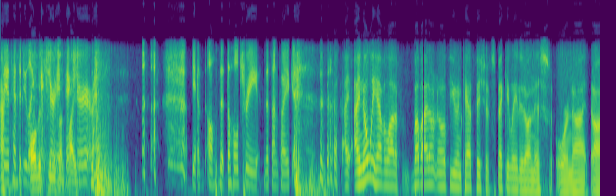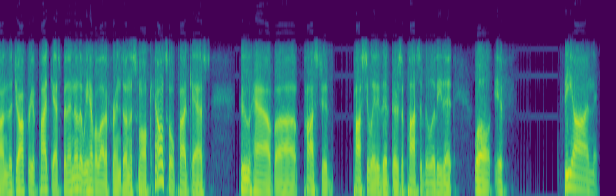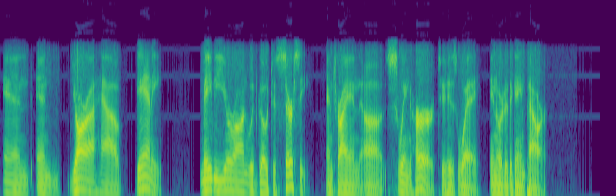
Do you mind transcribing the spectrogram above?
they just have to do like the picture in picture yeah all the, the whole tree that's on pike I, I know we have a lot of Bubba. I don't know if you and Catfish have speculated on this or not on the Joffrey of podcast, but I know that we have a lot of friends on the Small Council podcast who have uh, postulated postulated that there's a possibility that, well, if Theon and and Yara have Dany, maybe Euron would go to Cersei and try and uh, swing her to his way in order to gain power.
